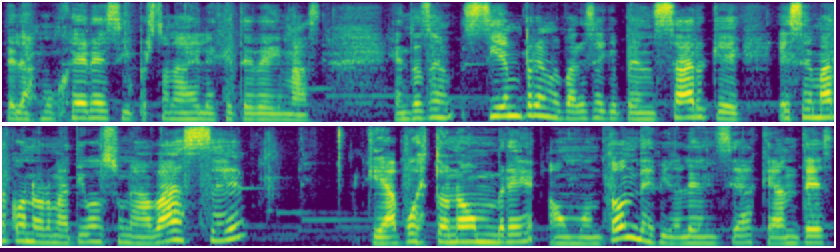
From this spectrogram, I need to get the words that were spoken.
de las mujeres y personas LGTB y más. Entonces, siempre me parece que pensar que ese marco normativo es una base que ha puesto nombre a un montón de violencias que antes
